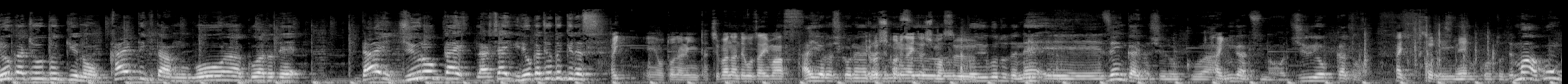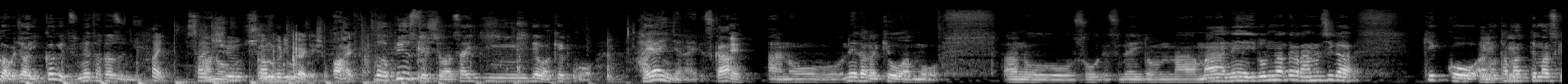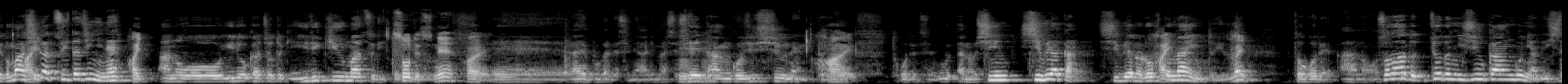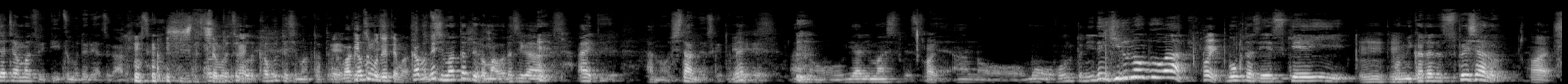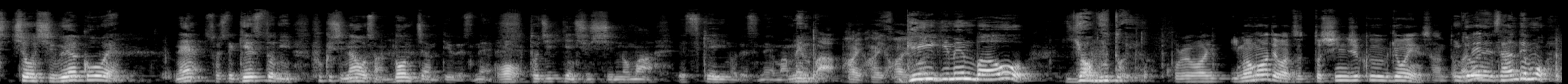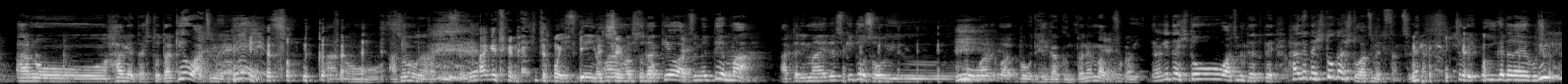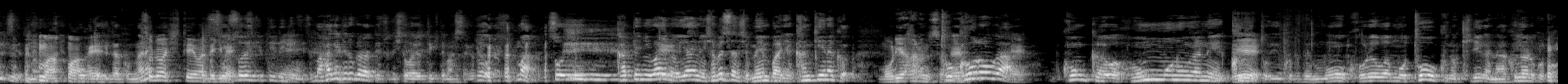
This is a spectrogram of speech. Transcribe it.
療課長特急の帰ってきた無謀な企て、第16回、らっしゃい、医療課長特急です。はい、えーお隣に立花でございます。はい、よろしくお願いいたします。よろしくお願いいたしますということでね、えー、前回の収録ははい2月の14日と、はい、そうですねという。ことで、まあ今回はじゃあ1ヶ月ね、経たずに。はい、3週間ぶりぐらいでしょうか。あ、はい。だからペースとしては最近では結構早いんじゃないですか？ええあのね、だから今日はもう、あのそうですね、いろんな、まあね、いろんな、だから話が結構、あの、溜まってますけど、まあ4はい。月1日にね、はい。あの医療課長時、ゆりきゅう祭りという。そうですね。はい。えー、ライブがですね、ありまして、生誕50周年という、はい。ところでですね、うあの、新、渋谷か、渋谷のロフトナインというね、とこで、あの、その後、ちょうど2週間後にあの、石田ちゃん祭りっていつも出るやつがあるんですけど、石田ちゃんょっと被ってしまったというええか、被っていつも出てますよね。被ってしまったというか、まあ私が、あえて、あの、したんですけどね、え。あの、やりましてですね、はい。あの、もう本当に、で、昼の部は、はい僕たち SKE の味方でスペシャル、はい。出張渋谷公演。ね。そしてゲストに福士直さん、ドンちゃんっていうですねお、栃木県出身の、まあ、SKE のですね、まあ、メンバはい、はい、はー。い。現役メンバーを呼ぶという。これは、今まではずっと新宿御苑さんとかね。行園さんでもう、あのー、ハゲた人だけを集めて、そんなことあのー、あ、そんなことなかったですよね。ハゲてない人もいスケイのファンの人だけを集めて、まあ、当たり前ですけど、そういう、もう僕と比嘉君とね、まあ、そうか、ハゲた人を集めてなくて、ハゲた人が人を集めてたんですね。ちょっと言い方がややこしかったですけどね。まあまあ僕と比嘉君がね。それは否定はできないそうそれは否定できないです。まあ、ハゲてるからってちょっと人が寄ってきてましたけど、まあ、そういう、勝手にワイのやいのに喋ってたんですよ、メンバーには関係なく。盛り上がるんですとよね。ころがえ、今回は本物がね、来ええるということで、もうこれはもうトークのキレがなくなること。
